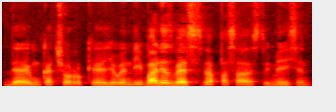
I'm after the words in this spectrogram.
de un cachorro que yo vendí. Varias veces me ha pasado esto y me dicen,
